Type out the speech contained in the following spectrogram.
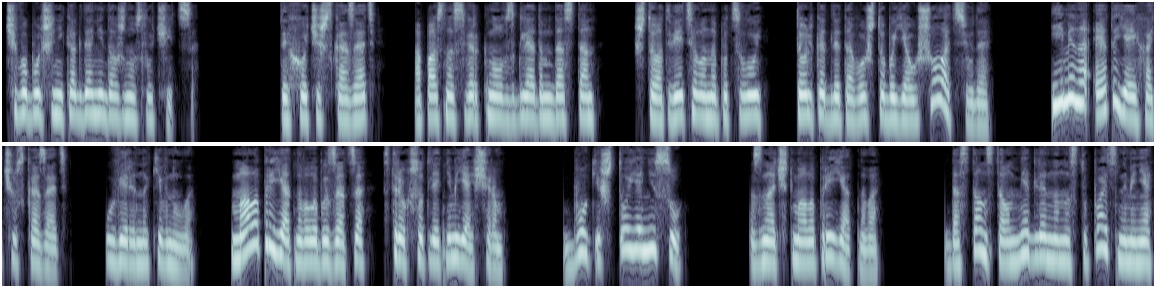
чего больше никогда не должно случиться. «Ты хочешь сказать?» — опасно сверкнул взглядом Достан, что ответила на поцелуй только для того, чтобы я ушел отсюда? «Именно это я и хочу сказать», — уверенно кивнула. «Мало приятного лобызаться с трехсотлетним ящером. Боги, что я несу?» «Значит, мало приятного». Достан стал медленно наступать на меня,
